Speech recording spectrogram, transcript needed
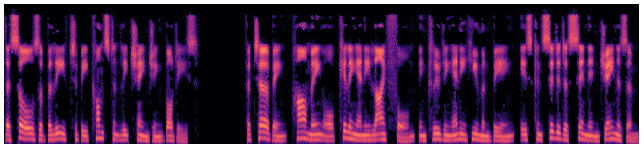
their souls are believed to be constantly changing bodies. Perturbing, harming or killing any life form, including any human being, is considered a sin in Jainism,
